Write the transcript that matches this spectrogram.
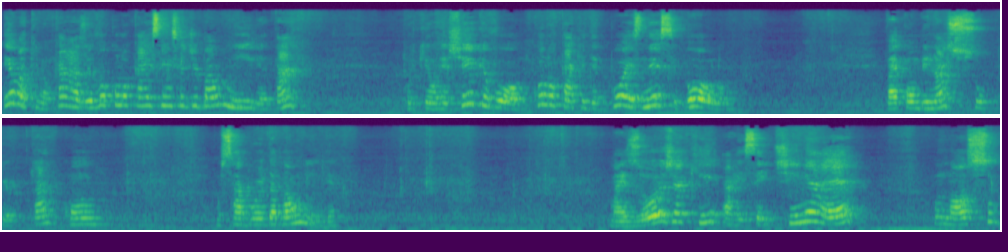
Eu aqui no caso, eu vou colocar a essência de baunilha, tá? Porque o recheio que eu vou colocar aqui depois, nesse bolo, vai combinar super, tá? Com o sabor da baunilha. Mas hoje aqui a receitinha é o nosso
